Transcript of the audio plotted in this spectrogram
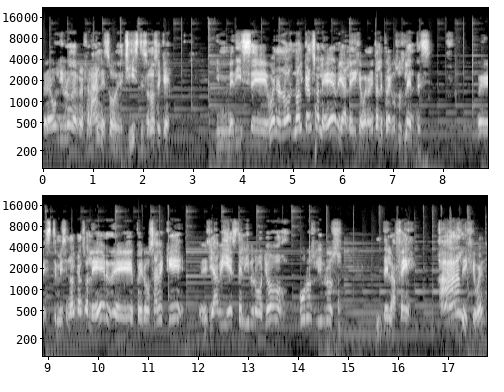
pero era un libro de refranes o de chistes o no sé qué. Y me dice, bueno, no, no alcanzo a leer, ya le dije, bueno, ahorita le traigo sus lentes. Este, me dice, no alcanzo a leer, eh, pero ¿sabe qué? Eh, ya vi este libro, yo, puros libros de la fe. Ah, le dije, bueno,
